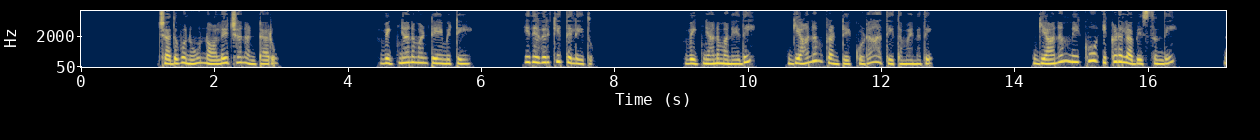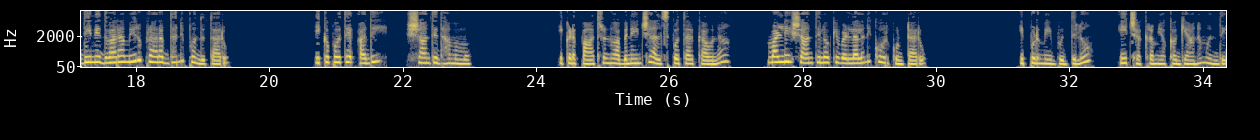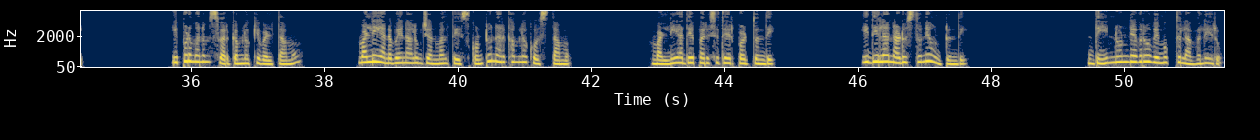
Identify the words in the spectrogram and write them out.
చదువును నాలెడ్జ్ అని అంటారు. విజ్ఞానం అంటే ఏమిటి? ఇదెవరికీ తెలియదు విజ్ఞానం అనేది జ్ఞానం కంటే కూడా అతీతమైనది. జ్ఞానం మీకు ఇక్కడ లభిస్తుంది. దీని ద్వారా మీరు ప్రారంధాన్ని పొందుతారు. ఇకపోతే అది శాంతిధామము. ఇక్కడ పాత్రను అభినయించి అలసిపోతారు కావున మళ్ళీ శాంతిలోకి వెళ్ళాలని కోరుకుంటారు. ఇప్పుడు మీ బుద్ధిలో ఈ చక్రం యొక్క జ్ఞానం ఉంది. ఇప్పుడు మనం స్వర్గంలోకి వెళ్తాము. మళ్ళీ ఎనభై నాలుగు జన్మలు తీసుకుంటూ నరకంలోకి వస్తాము. మళ్ళీ అదే పరిస్థితి ఏర్పడుతుంది. ఇదిలా నడుస్తూనే ఉంటుంది. దీన్నుండెవరూ విముక్తులవ్వలేరు.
